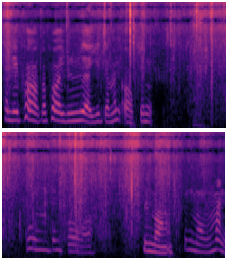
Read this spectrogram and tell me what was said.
ทันได้พ่อก็พ่อยู่เรื่อยอยู่จ้ะมันออกเป็นกุ้งเป็นกอเป็นหมอง เป็นหมองมัน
